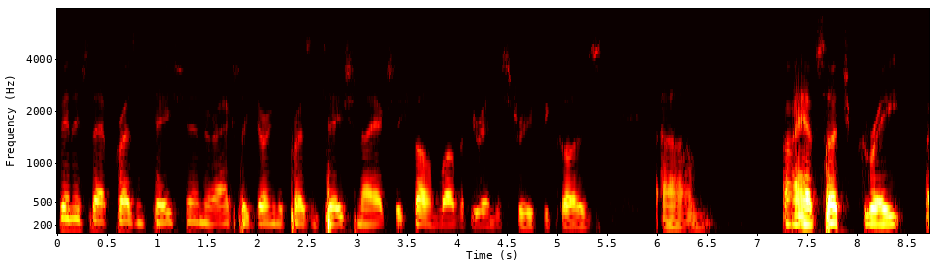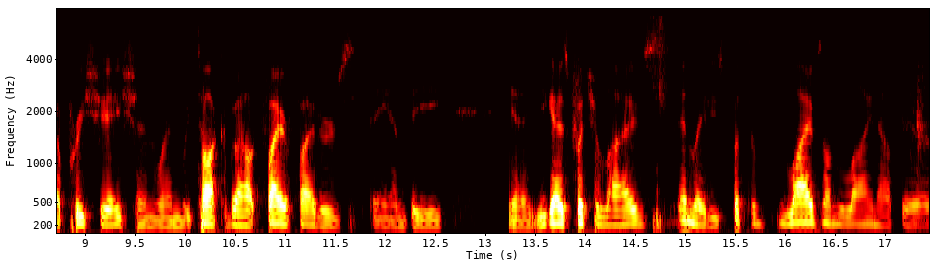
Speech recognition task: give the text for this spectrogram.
finished that presentation, or actually during the presentation, I actually fell in love with your industry because um, I have such great appreciation when we talk about firefighters and the you know you guys put your lives and ladies put the lives on the line out there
